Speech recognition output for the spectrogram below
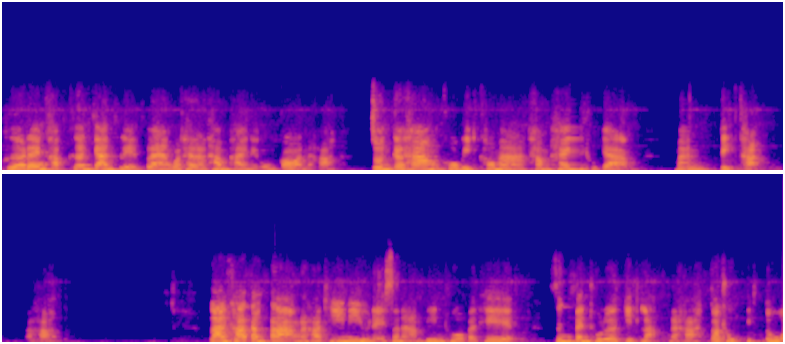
เพื่อเร่งขับเคลื่อนการเปลี่ยนแปลงวัฒนธรรมภายในองค์กรนะคะ จนกระทั่งโควิดเข้ามาทำให้ทุกอย่างมันติดขัดนะคะร้านค้าต่างๆนะคะที่มีอยู่ในสนามบินทั่วประเทศ ซึ่งเป็นธุรกิจหลักนะคะ ก็ถูกปิดตัว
